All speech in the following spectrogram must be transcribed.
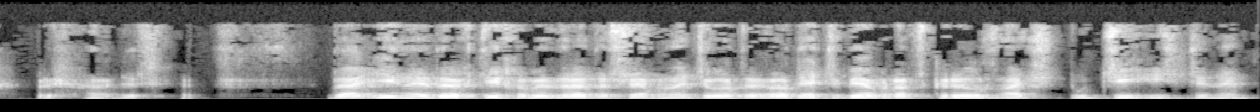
Приводишь. Да, и на Драхтиха Безраташем на чего-то. Вот я тебе раскрыл, значит, пути истины,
